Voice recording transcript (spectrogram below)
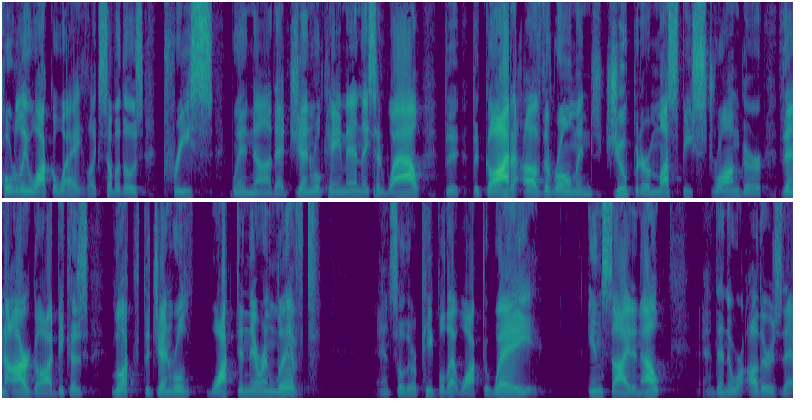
totally walk away, like some of those priests when uh, that general came in. They said, Wow, the, the God of the Romans, Jupiter, must be stronger than our God because, look, the general walked in there and lived. And so there are people that walked away inside and out. And then there were others that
